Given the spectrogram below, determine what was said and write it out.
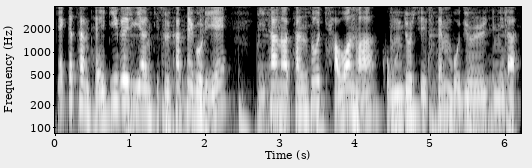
깨끗한 대기를 위한 기술 카테고리의 이산화탄소 자원화 공조 시스템 모듈입니다.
